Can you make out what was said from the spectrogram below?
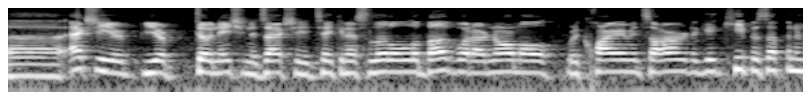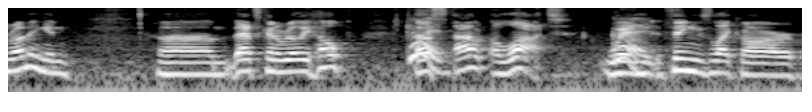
Uh, actually, your, your donation has actually taken us a little above what our normal requirements are to get, keep us up and running, and um, that's going to really help Good. us out a lot when Good. things like our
